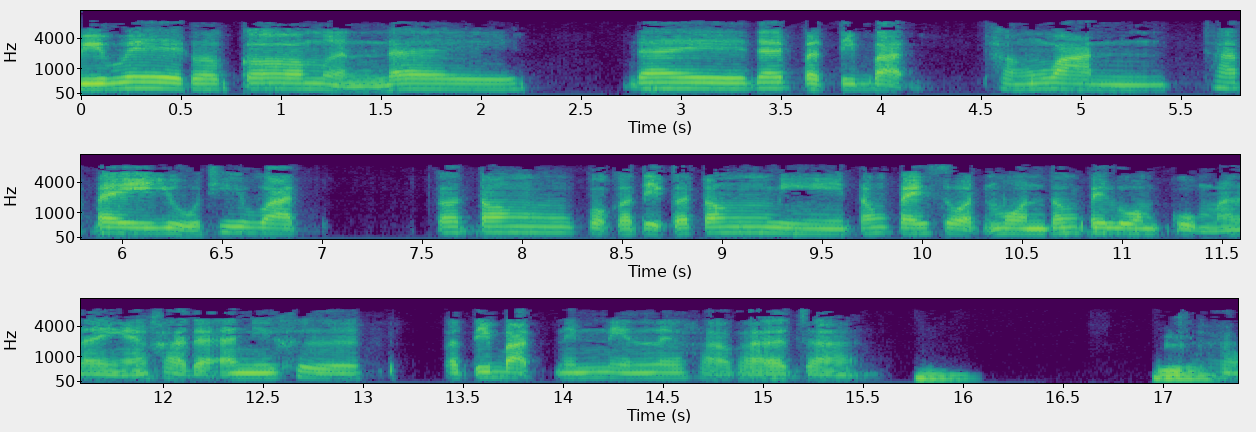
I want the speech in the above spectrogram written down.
วิเวกแล้วก็เหมือนได้ได้ได้ปฏิบัติทั้งวัน ถ้าไปอยู่ที่วัดก็ต้องปกติก็ต้องมีต้องไปสวดมนต์ต้องไปรวมกลุ่มอะไรอย่างเงี้ยค่ะ แต่อันนี้คือปฏิบัติเน้นๆเลยค่ะ พระอาจารย์ค่ะ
